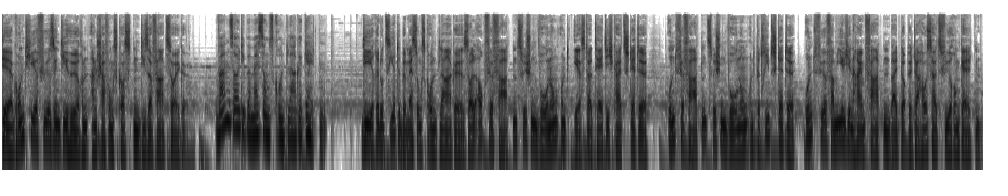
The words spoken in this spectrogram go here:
Der Grund hierfür sind die höheren Anschaffungskosten dieser Fahrzeuge. Wann soll die Bemessungsgrundlage gelten? Die reduzierte Bemessungsgrundlage soll auch für Fahrten zwischen Wohnung und erster Tätigkeitsstätte und für Fahrten zwischen Wohnung und Betriebsstätte und für Familienheimfahrten bei doppelter Haushaltsführung gelten.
